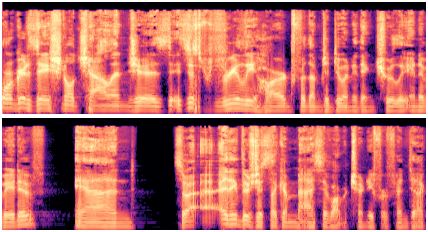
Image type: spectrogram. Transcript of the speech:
organizational challenges. It's just really hard for them to do anything truly innovative. And so I, think there's just like a massive opportunity for fintech.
